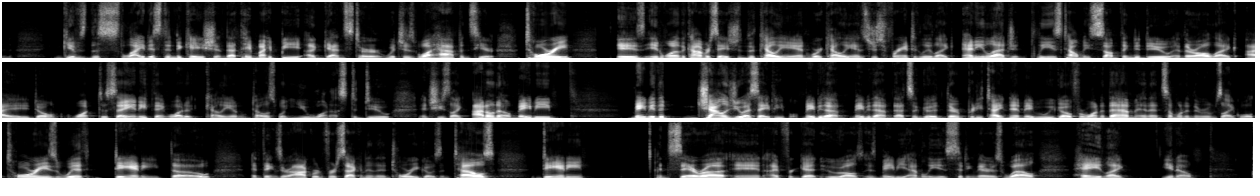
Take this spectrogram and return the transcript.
gives the slightest indication that they might be against her, which is what happens here. Tori is in one of the conversations with Kellyanne where Kellyanne's just frantically like, any legend, please tell me something to do. And they're all like, I don't want to say anything. What Kellyanne, tell us what you want us to do. And she's like, I don't know, maybe maybe the challenge USA people, maybe them, maybe them. That's a good. They're pretty tight knit. Maybe we go for one of them, and then someone in the room's like, "Well, Tori's with Danny though," and things are awkward for a second, and then Tori goes and tells Danny and Sarah, and I forget who else is. Maybe Emily is sitting there as well. Hey, like you know.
